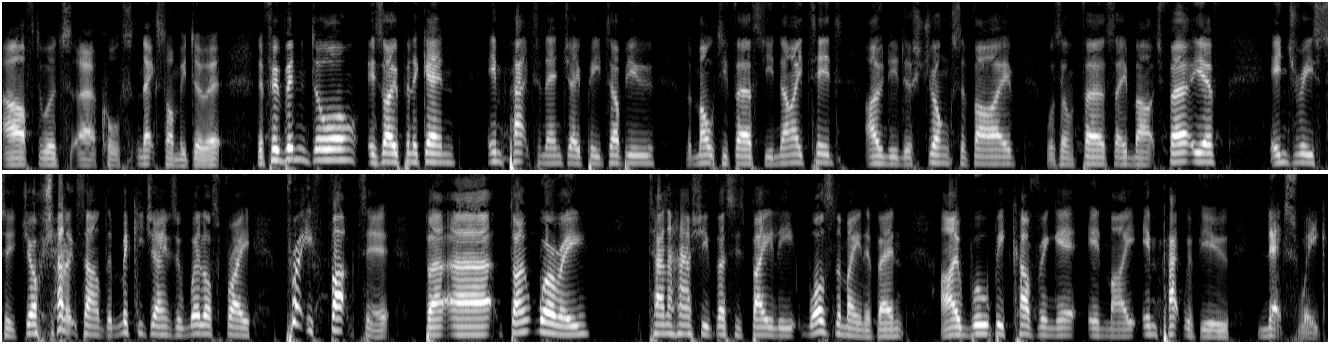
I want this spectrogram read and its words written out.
afterwards. Uh, of course, next time we do it. The Forbidden Door is open again. Impact and NJPW the Multiverse United, Only the Strong Survive, was on Thursday, March 30th. Injuries to Josh Alexander, Mickie James, and Will Ospreay pretty fucked it, but uh, don't worry. Tanahashi versus Bailey was the main event. I will be covering it in my Impact review next week.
